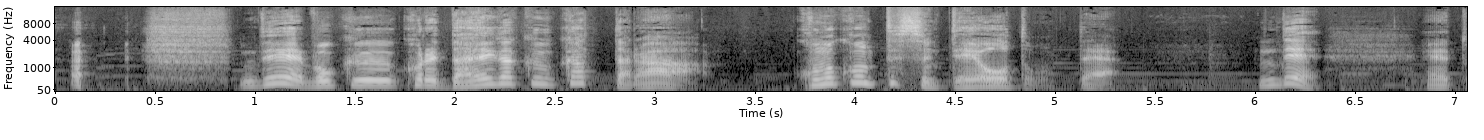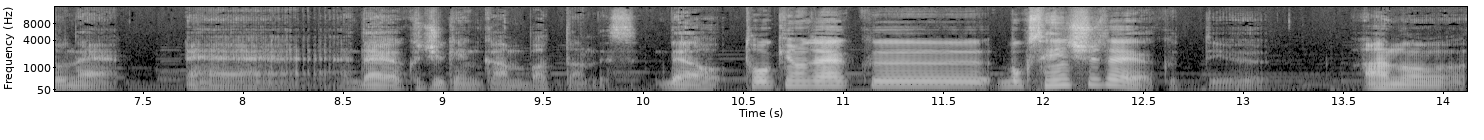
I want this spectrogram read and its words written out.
で僕これ大学受かったらこのコンテストに出ようと思って。でえっ、とね、えー大学受験頑張ったんです。で東京の大学僕専修大学っていうあの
